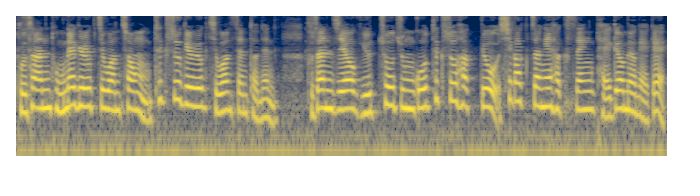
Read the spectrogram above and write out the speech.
부산 동래교육지원청 특수교육지원센터는 부산 지역 유초, 중고 특수학교 시각장애 학생 100여 명에게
